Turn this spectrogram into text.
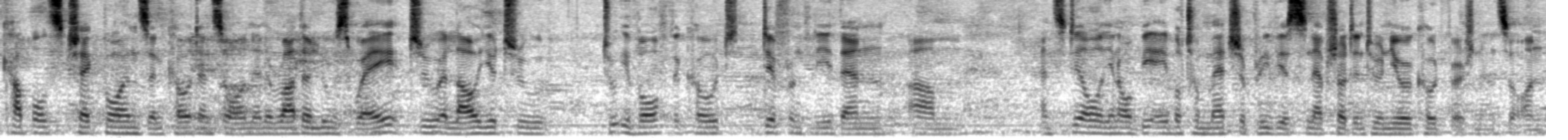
couples checkpoints and code and so on in a rather loose way to allow you to to evolve the code differently than um, and still you know be able to match a previous snapshot into a newer code version and so on.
